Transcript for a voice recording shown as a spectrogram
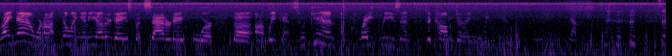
Right now, we're not filling any other days but Saturday for the um, weekend. So again, a great reason to come during the week. Yep. so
